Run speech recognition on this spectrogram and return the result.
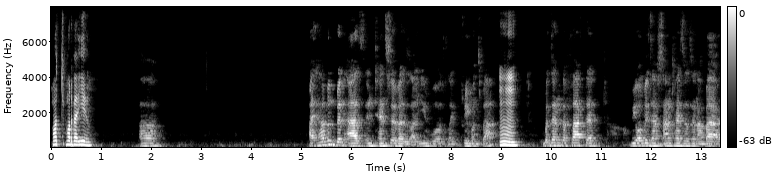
What What about you? Uh, I haven't been as intensive as I was like three months back. Mm. But then the fact that we always have sanitizers in our bag,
